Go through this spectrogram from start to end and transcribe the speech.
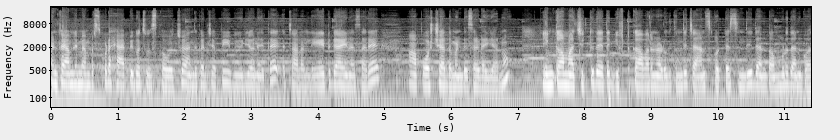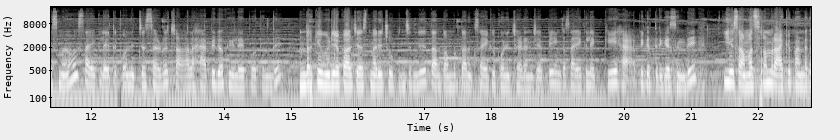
అండ్ ఫ్యామిలీ మెంబర్స్ కూడా హ్యాపీగా చూసుకోవచ్చు. అందుకని చెప్పి ఈ వీడియోని అయితే చాలా లేట్గా అయినా సరే పోస్ట్ చేద్దామని డిసైడ్ అయ్యాను. ఇంకా మా చిట్టుది అయితే గిఫ్ట్ కావాలని అడుగుతుంది ఛాన్స్ కొట్టేసింది. దాని తమ్ముడు దానికోసమేమో సైకిల్ అయితే కొనిచ్చేసాడు. చాలా హ్యాపీగా ఫీల్ అయిపోతుంది. అందరికీ వీడియో కాల్ చేసి మరీ చూపించింది. తన తమ్ముడు తనకు సైకిల్ కొనిచ్చాడని చెప్పి ఇంకా సైకిల్ ఎక్కి హ్యాపీగా తిరిగేసింది. ఈ సంవత్సరం రాఖీ పండుగ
